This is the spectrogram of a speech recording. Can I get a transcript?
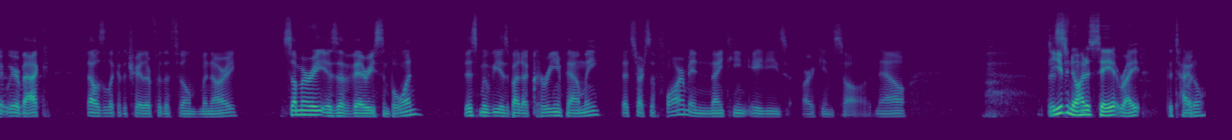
Right, we are back. That was a look at the trailer for the film Minari. Summary is a very simple one. This movie is about a Korean family that starts a farm in 1980s Arkansas. Now, Do you even know how to say it right? The title?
